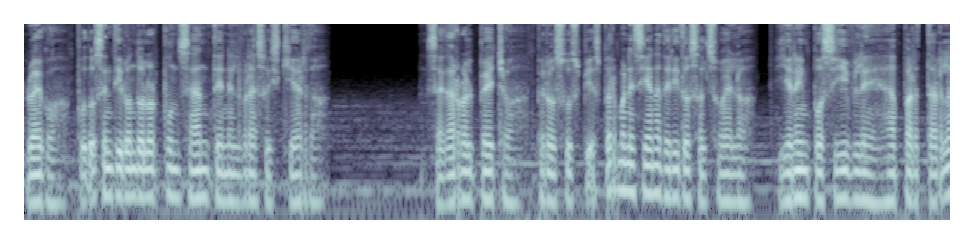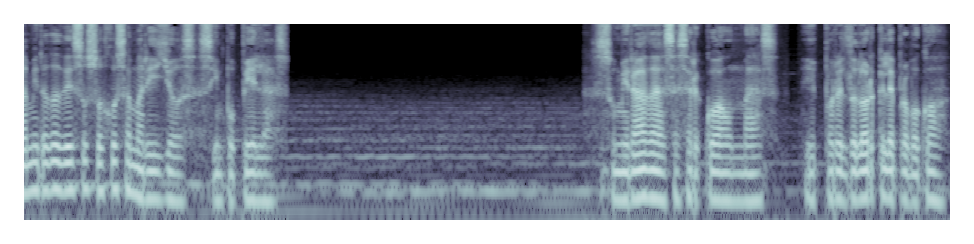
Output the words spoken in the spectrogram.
Luego pudo sentir un dolor punzante en el brazo izquierdo. Se agarró el pecho, pero sus pies permanecían adheridos al suelo, y era imposible apartar la mirada de esos ojos amarillos sin pupilas. Su mirada se acercó aún más, y por el dolor que le provocó,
